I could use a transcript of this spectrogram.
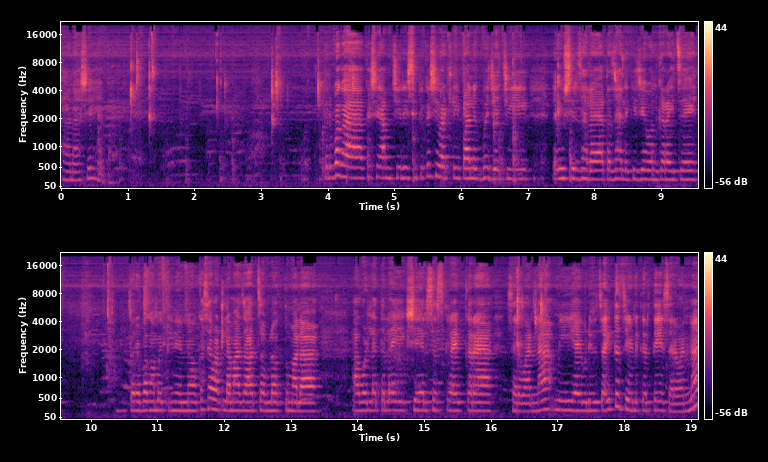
छान असे हे तर बघा कशी आमची रेसिपी कशी वाटली? पालक भज्याची उशीर झाला आता झालं की जेवण करायचं आहे तर बघा मैत्रिणींना कसा वाटला माझा आजचा ब्लॉग तुम्हाला? आवडला तर लाईक शेअर सबस्क्राईब करा. सर्वांना मी या व्हिडिओचा इथंच एंड करते. सर्वांना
